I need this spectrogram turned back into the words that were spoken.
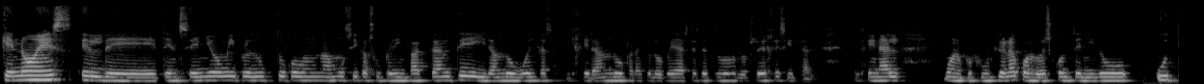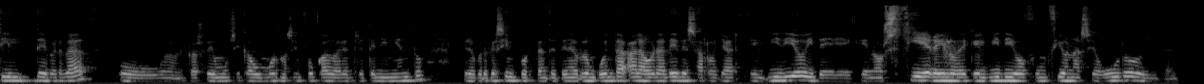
que no es el de te enseño mi producto con una música súper impactante y dando vueltas aquí girando para que lo veas desde todos los ejes y tal. Que al final, bueno, pues funciona cuando es contenido útil de verdad o bueno, en el caso de música humor más enfocado al entretenimiento, pero creo que es importante tenerlo en cuenta a la hora de desarrollar el vídeo y de que nos ciegue lo de que el vídeo funciona seguro y tal.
